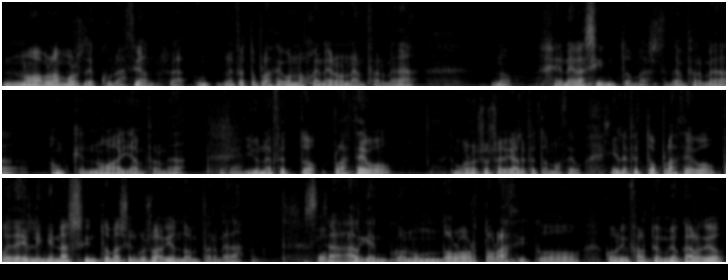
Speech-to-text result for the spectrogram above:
No hablamos de curación. O sea, un efecto placebo no genera una enfermedad No, genera síntomas de enfermedad aunque no haya enfermedad. Y un efecto placebo, bueno, eso sería el efecto nocebo. Y el efecto placebo puede eliminar síntomas incluso habiendo enfermedad. O sea, alguien con un dolor torácico, con un infarto de miocardio,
